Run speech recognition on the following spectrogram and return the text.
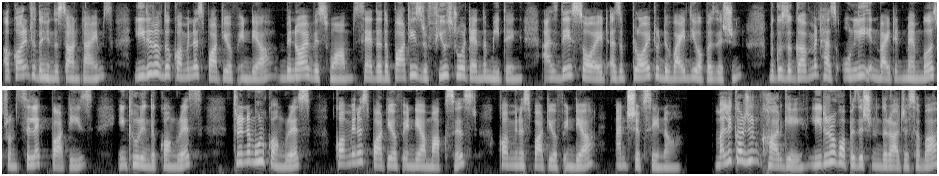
According to the Hindustan Times, leader of the Communist Party of India, Binoy Viswam, said that the parties refused to attend the meeting as they saw it as a ploy to divide the opposition because the government has only invited members from select parties, including the Congress, Trinamool Congress, Communist Party of India Marxist, Communist Party of India, and Shiv Sena. Mallikarjun Kharge, leader of opposition in the Rajya Sabha,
